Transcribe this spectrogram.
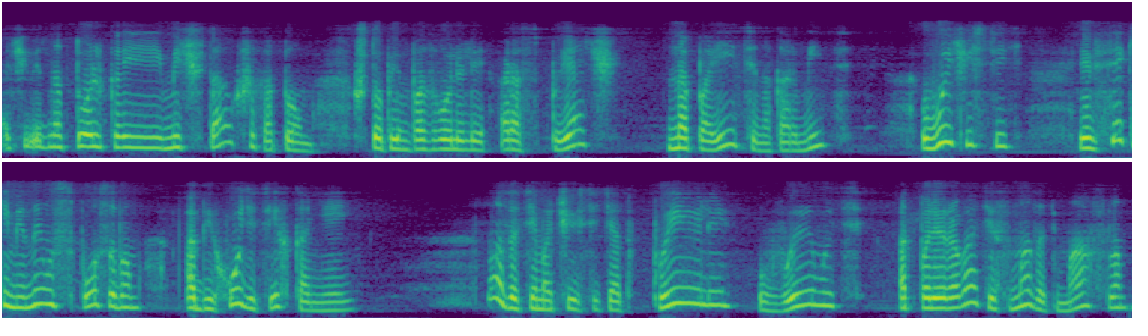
очевидно, только и мечтавших о том, чтобы им позволили распрячь, напоить и накормить, вычистить и всяким иным способом обиходить их коней, ну а затем очистить от пыли, вымыть, отполировать и смазать маслом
